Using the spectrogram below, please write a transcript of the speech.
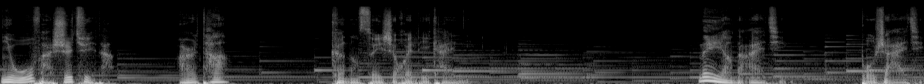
你无法失去他，而他可能随时会离开你。那样的爱情，不是爱情，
